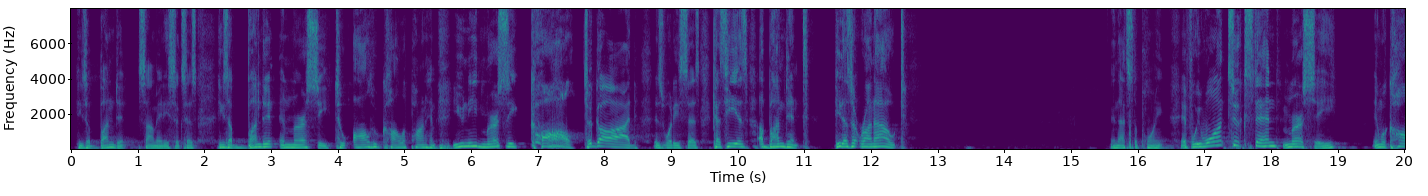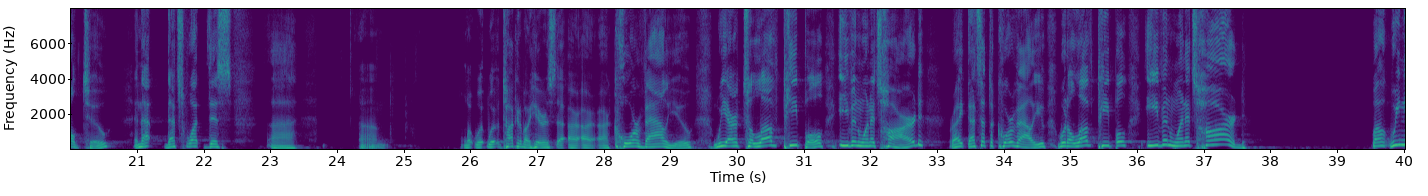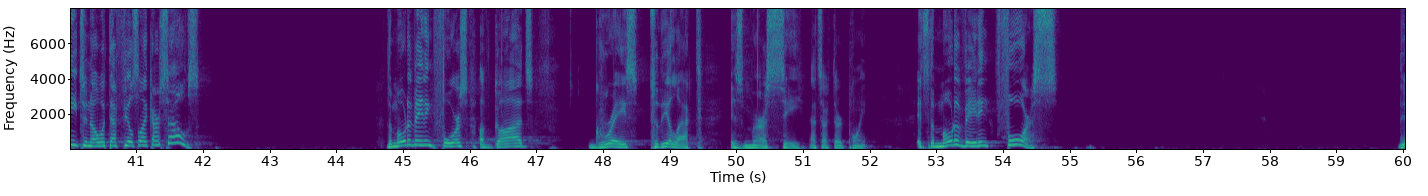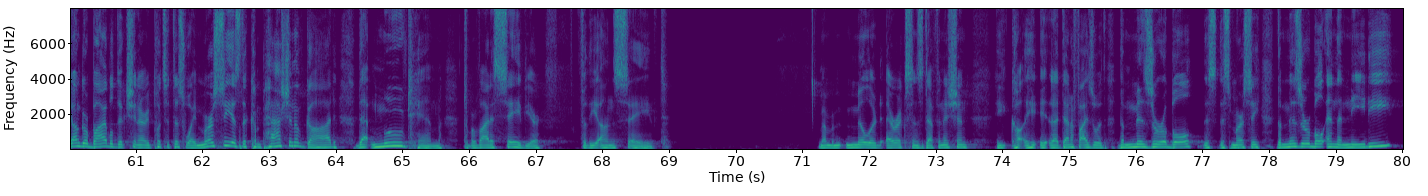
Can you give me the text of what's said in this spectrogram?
He's abundant, Psalm 86 says. He's abundant in mercy to all who call upon him. You need mercy, call to God, is what he says, because he is abundant. He doesn't run out. And that's the point. If we want to extend mercy, and we're called to, and that, that's what this, uh, um, what, we're talking about here is our, our, our core value. We are to love people even when it's hard, right? That's at the core value. We're to love people even when it's hard. Well, we need to know what that feels like ourselves. The motivating force of God's grace to the elect is mercy. That's our third point. It's the motivating force. The Unger Bible Dictionary puts it this way Mercy is the compassion of God that moved him to provide a Savior for the unsaved. Remember Millard Erickson's definition? He, call, he it identifies with the miserable, this, this mercy, the miserable and the needy.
